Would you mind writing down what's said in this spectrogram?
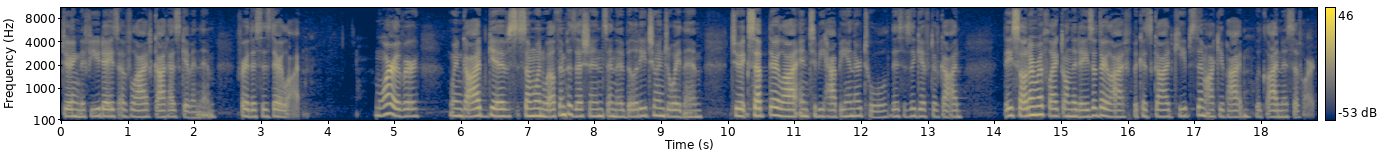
during the few days of life God has given them, for this is their lot. Moreover, when God gives someone wealth and possessions and the ability to enjoy them, to accept their lot, and to be happy in their tool. this is a gift of God. They seldom reflect on the days of their life because God keeps them occupied with gladness of heart.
